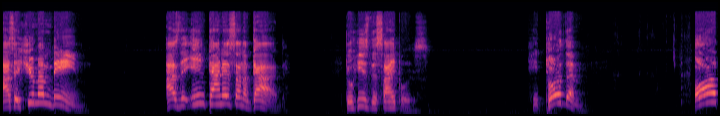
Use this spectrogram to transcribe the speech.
as a human being, as the incarnate Son of God, to his disciples. He told them, All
